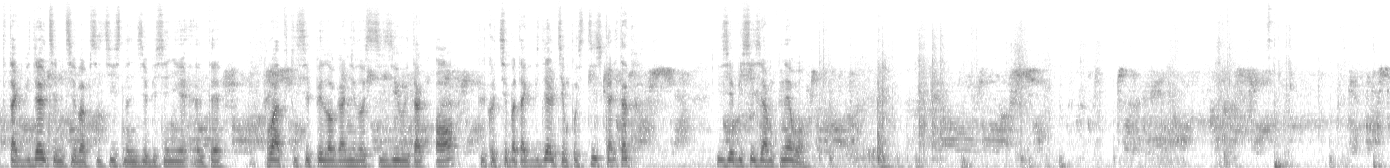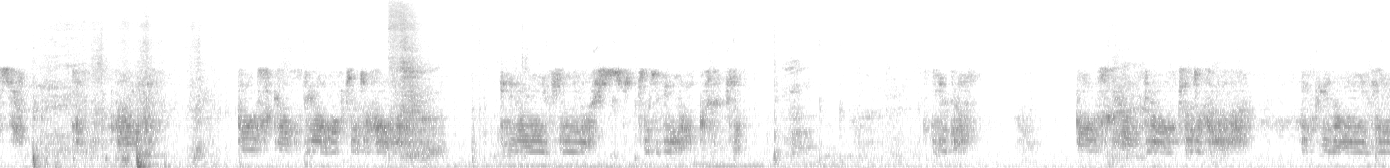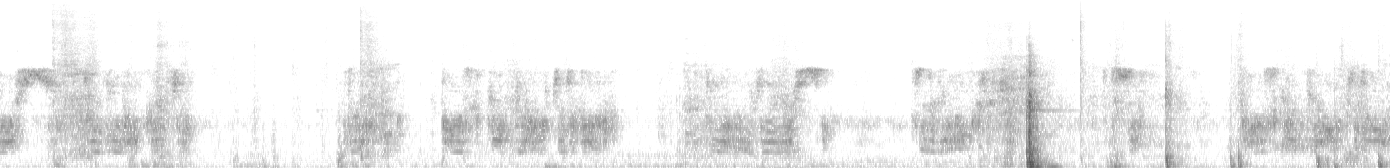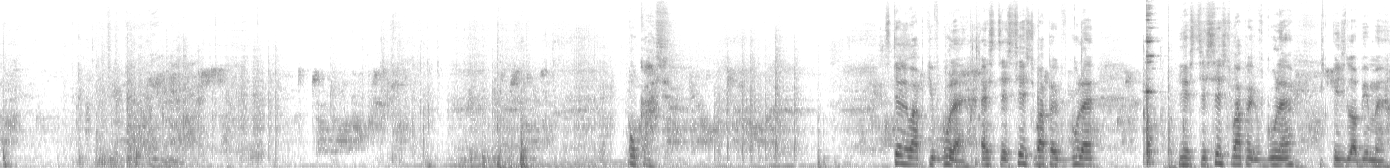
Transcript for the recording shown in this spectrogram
To tak widelcem trzeba przycisnąć, żeby się nie te płatki się pyloga nie rozciziły tak o, tylko trzeba tak widelcem pościskać tak i żeby się zamknęło. Łukasz. Cztery łapki w górę. Jeszcze sześć łapek w górę. Jeszcze sześć łapek w górę. I zrobimy.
